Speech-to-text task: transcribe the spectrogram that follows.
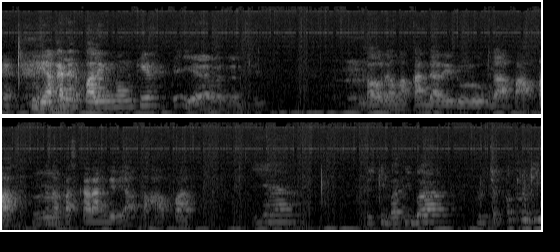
iya kan yang paling mungkin Iya bener sih. kalau udah makan dari dulu nggak apa-apa Hmm. kenapa sekarang jadi apa-apa Iya. Terus tiba-tiba lu cepet lagi.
